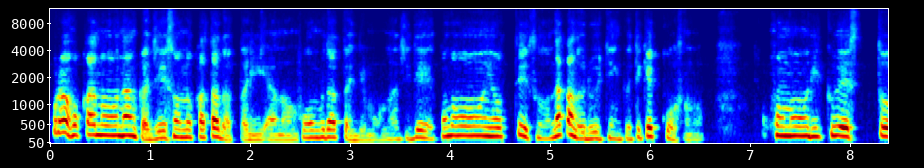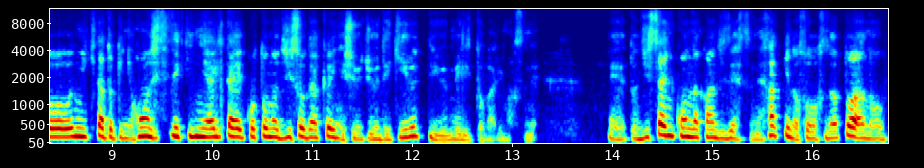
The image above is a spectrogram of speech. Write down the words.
これは他のなんか JSON の方だったり、あのフォームだったりでも同じで、このよってその中のルーティングって結構その、このリクエストに来たときに本質的にやりたいことの実装だけに集中できるっていうメリットがありますね。えーと、実際にこんな感じですね。さっきのソースだとあの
